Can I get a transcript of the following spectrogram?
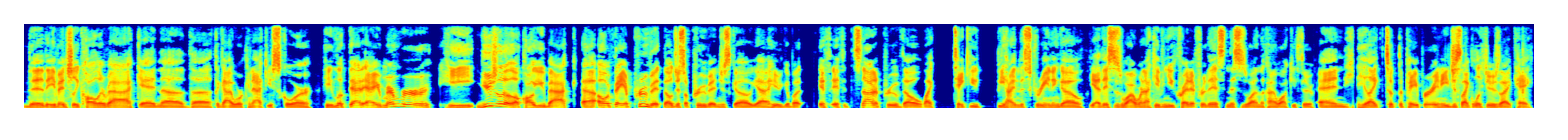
The, they eventually call her back, and uh, the the guy working AccuScore, he looked at it. I remember he usually they'll call you back. Uh, oh, if they approve it, they'll just approve it and just go, yeah, here you go. But if if it's not approved, they'll like take you behind the screen and go, yeah, this is why we're not giving you credit for this, and this is why, and they'll kind of walk you through. And he like took the paper and he just like looked at her, like, hey,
